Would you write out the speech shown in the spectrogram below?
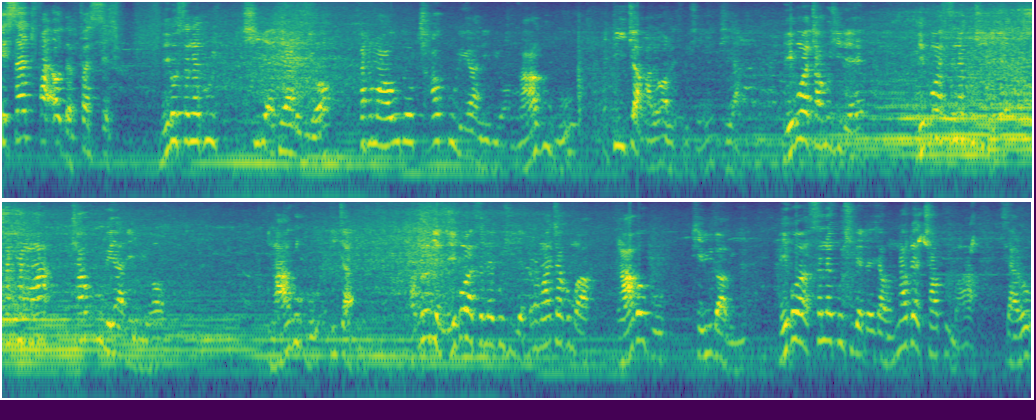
except five of the first six မိဘ12ခုရှိတဲ့အထက်ကနေပြီးတော့ပထမဦးဆုံး6ခုတွေကနေပြီးတော့5ခုကိုအတိအကျမလုပ်အောင်လို့ဆိုလို့ရှိရင်ဖြည့်ရတယ်မိဘက6ခုရှိတယ်မိဘက12ခုရှိတယ်ပထမ6ခုတွေကနေပြီးတော့ ၅ခုကိုအတိအကျပြီ။အခုကျ၄ခုက12ခုရှိတယ်ပထမ6ခုမှာ5ပုတ်ကိုဖြည့်ပြီးသွားပြီ။၄ခုက12ခုရှိတဲ့အတွက်ကြောင့်နောက်တဲ့6ခုမှာဆရာတို့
